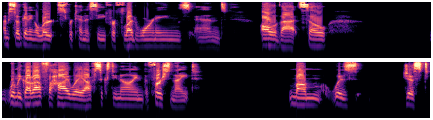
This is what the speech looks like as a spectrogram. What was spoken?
I'm still getting alerts for Tennessee for flood warnings and all of that. So, when we got off the highway off 69 the first night, mom was just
